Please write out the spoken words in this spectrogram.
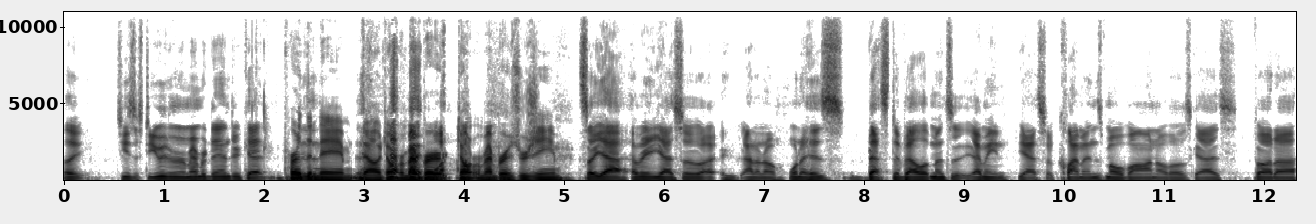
Like Jesus, do you even remember Dan Duquette? I've heard the name. No, don't remember. Don't remember his regime. So yeah, I mean yeah. So uh, I don't know one of his best developments. I mean yeah. So Clemens, Mo Vaughn, all those guys. But uh,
